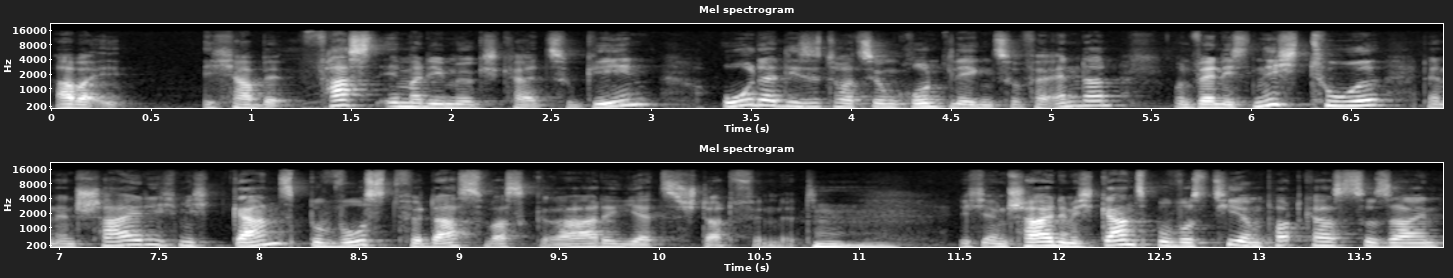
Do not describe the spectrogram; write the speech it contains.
Aber ich habe fast immer die Möglichkeit zu gehen oder die Situation grundlegend zu verändern. Und wenn ich es nicht tue, dann entscheide ich mich ganz bewusst für das, was gerade jetzt stattfindet. Mhm. Ich entscheide mich ganz bewusst, hier im Podcast zu sein.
